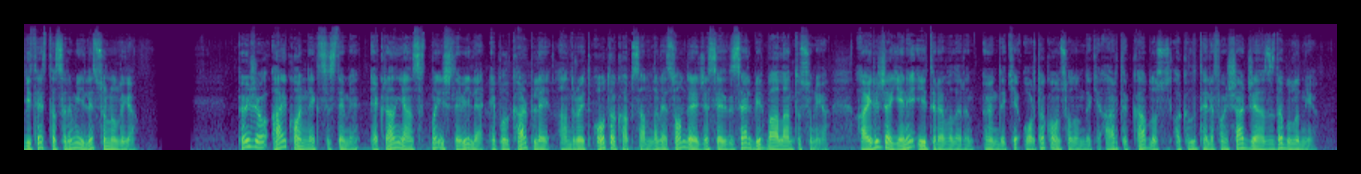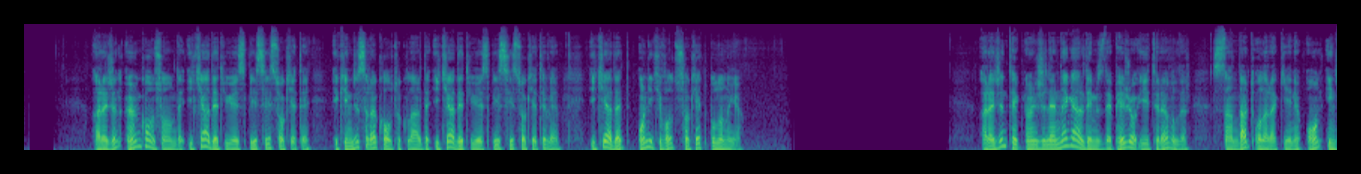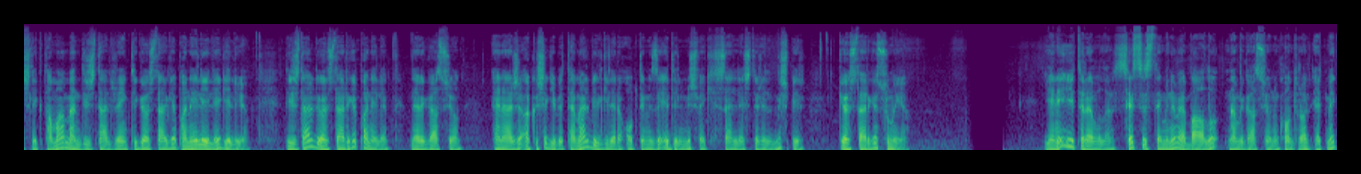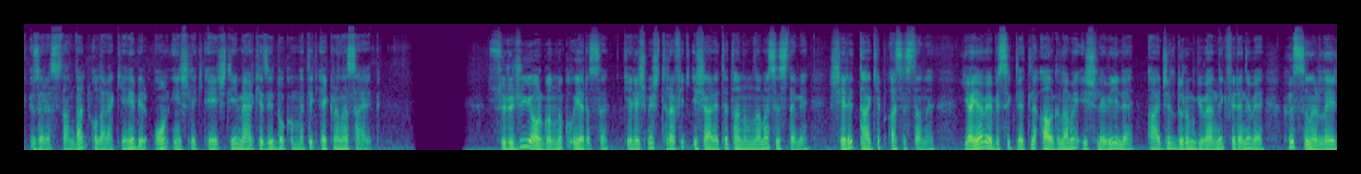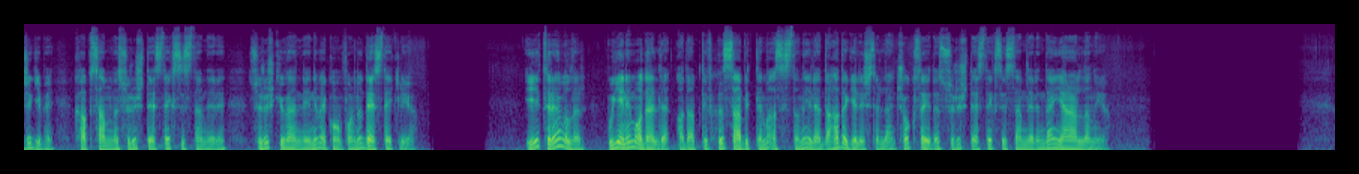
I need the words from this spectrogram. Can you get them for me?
vites tasarımı ile sunuluyor. Peugeot iConnect sistemi ekran yansıtma işleviyle Apple CarPlay, Android Auto kapsamlı ve son derece sezgisel bir bağlantı sunuyor. Ayrıca yeni e-Traveler'ın öndeki orta konsolundaki artık kablosuz akıllı telefon şarj cihazı da bulunuyor. Aracın ön konsolunda 2 adet USB-C soketi, ikinci sıra koltuklarda 2 adet USB-C soketi ve 2 adet 12 volt soket bulunuyor. Aracın teknolojilerine geldiğimizde Peugeot e-Traveler standart olarak yeni 10 inçlik tamamen dijital renkli gösterge paneli ile geliyor. Dijital gösterge paneli navigasyon, enerji akışı gibi temel bilgileri optimize edilmiş ve kişiselleştirilmiş bir gösterge sunuyor. Yeni e-Traveler ses sistemini ve bağlı navigasyonu kontrol etmek üzere standart olarak yeni bir 10 inçlik HD merkezi dokunmatik ekrana sahip. Sürücü yorgunluk uyarısı, gelişmiş trafik işareti tanımlama sistemi, şerit takip asistanı, yaya ve bisikletli algılama işleviyle acil durum güvenlik freni ve hız sınırlayıcı gibi kapsamlı sürüş destek sistemleri sürüş güvenliğini ve konforunu destekliyor. e-Traveler, bu yeni modelde adaptif hız sabitleme asistanı ile daha da geliştirilen çok sayıda sürüş destek sistemlerinden yararlanıyor.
